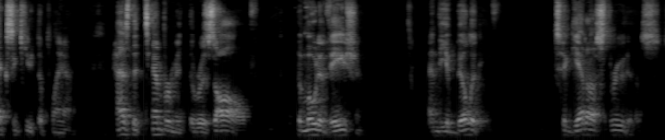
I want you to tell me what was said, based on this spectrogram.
execute the plan, has the temperament, the resolve, the motivation, and the ability to get us through this.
